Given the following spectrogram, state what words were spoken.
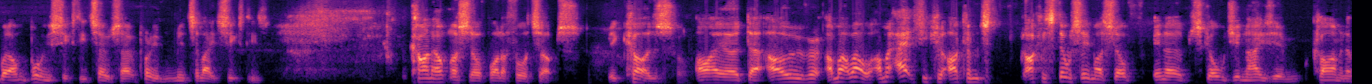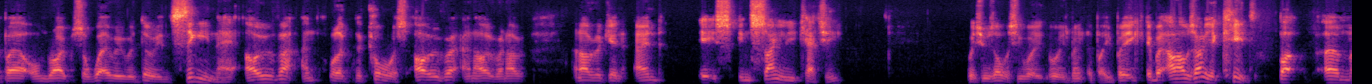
Well, I'm born in '62, so probably mid to late '60s. Can't help myself by the four tops because I heard that over. I'm well. I'm actually. I can. I can still see myself in a school gymnasium climbing about on ropes or whatever we were doing, singing that over and well, the chorus over and over and over and over again, and it's insanely catchy, which was obviously what it, what it was meant to be. But, it, but I was only a kid, but um,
